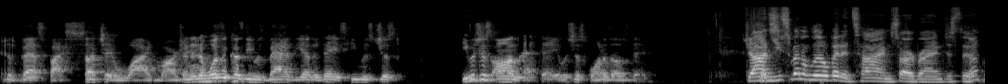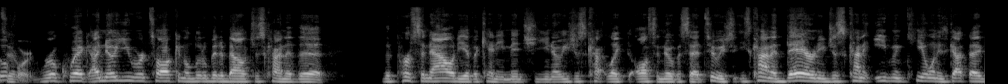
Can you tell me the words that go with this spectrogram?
yeah. the best by such a wide margin. And it wasn't because he was bad the other days. He was just, he was just on that day. It was just one of those days. John, Let's, you spent a little bit of time. Sorry, Bryan, just to, no, to real quick. I know you were talking a little bit about just kind of the the personality of a Kenny Minchey. You know, he's just kind of like Austin Novosad too. He's, he's kind of there and he just kind of even keel and he's got that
